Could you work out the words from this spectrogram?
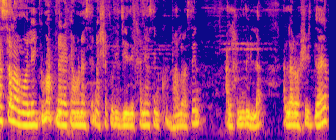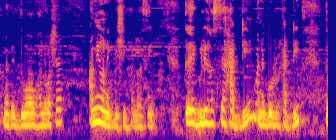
আসসালামু আলাইকুম, আপনারা কেমন আছেন? আশা করি যে যেখানে আছেন খুব ভালো আছেন। আলহামদুলিল্লাহ, আল্লাহর অশেষ দেয় আপনাদের দোয়াও ভালোবাসায় আমি অনেক বেশি ভালো আছি। তো এগুলি হচ্ছে হাড্ডি মানে গরুর হাড্ডি। তো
